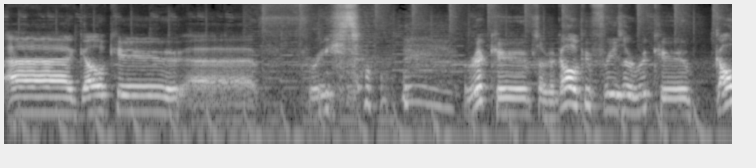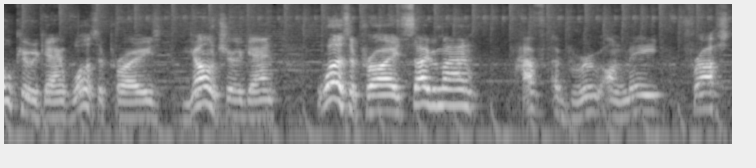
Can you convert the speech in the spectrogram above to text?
Uh, Goku. Uh, Frieza. Recoome. So we've got Goku, Frieza, Recoome. Goku again. What a surprise. Yamcha again. What a surprise. Saibaman. Have a brew on me. Frost.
